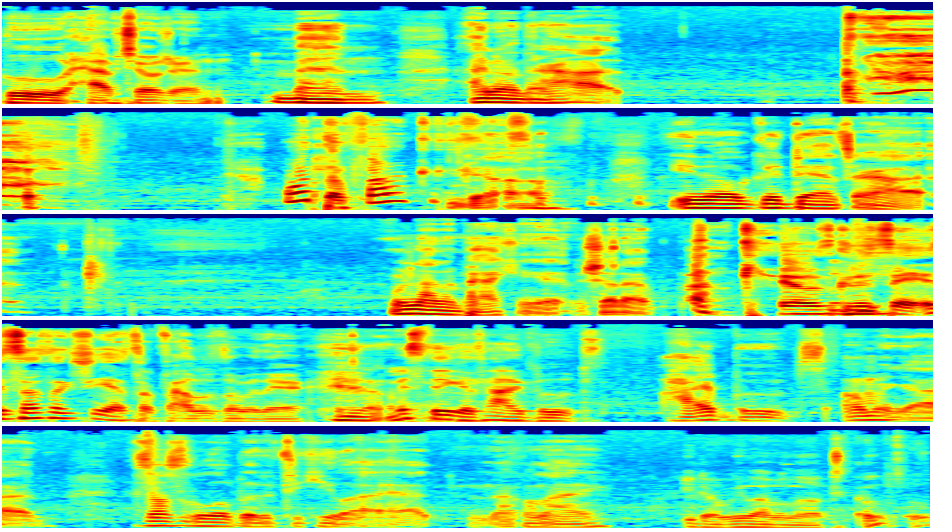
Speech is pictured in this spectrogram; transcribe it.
who have children. Men. I know they're hot. What the fuck? Yeah. You know, good dads are hot. We're not unpacking it. Shut up. Okay, I was gonna say it sounds like she has some problems over there. Yeah. Miss Thing is high boots. High boots. Oh my god. It's also a little bit of tequila I had. Not gonna lie. You know we love a little. Te- oh, oh,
